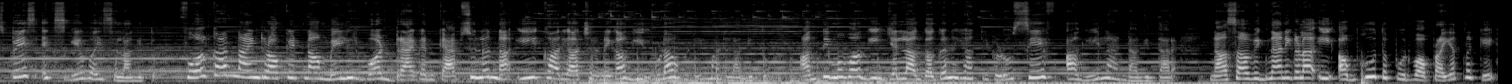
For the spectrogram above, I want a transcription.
ಸ್ಪೇಸ್ ಎಕ್ಸ್ಗೆ ವಹಿಸಲಾಗಿತ್ತು. ಫೋಲ್ಕಾನ್ ನೈನ್ ರಾಕೆಟ್ನ ಮೇಲಿರುವ ಡ್ರ್ಯಾಗನ್ ಕ್ಯಾಪ್ಸುಲ್ ಅನ್ನ ಈ ಕಾರ್ಯಾಚರಣೆಗಾಗಿ ಉಡಾವಣೆ ಮಾಡಲಾಗಿತ್ತು. ಅಂತಿಮವಾಗಿ ಎಲ್ಲ ಗಗನಯಾತ್ರಿಗಳು ಸೇಫ್ ಆಗಿ ಲ್ಯಾಂಡ್ ಆಗಿದ್ದಾರೆ. ನಾಸಾ ವಿಜ್ಞಾನಿಗಳ ಈ ಅಭೂತಪೂರ್ವ ಪ್ರಯತ್ನಕ್ಕೆ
